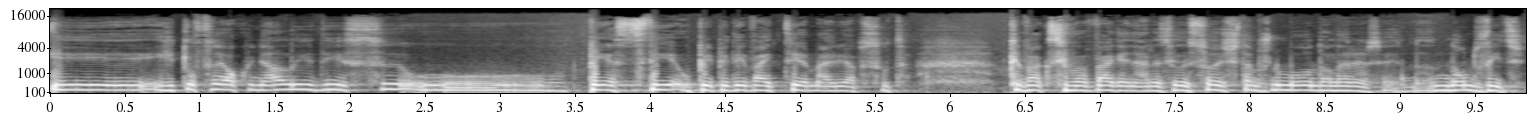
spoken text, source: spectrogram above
e, e telefonei ao Cunhal e disse o PSD, o PPD vai ter maioria absoluta. Cavaco Silva vai ganhar as eleições, estamos numa onda laranja, não duvides.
